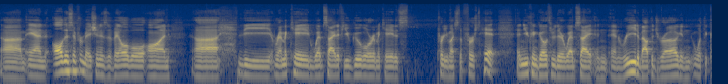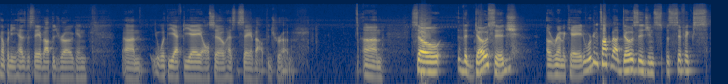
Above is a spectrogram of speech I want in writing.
Um, and all this information is available on uh, the Remicade website. If you Google Remicade, it's pretty much the first hit. And you can go through their website and, and read about the drug and what the company has to say about the drug and um, what the FDA also has to say about the drug. Um, so the dosage of Remicade, we're going to talk about dosage and specifics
